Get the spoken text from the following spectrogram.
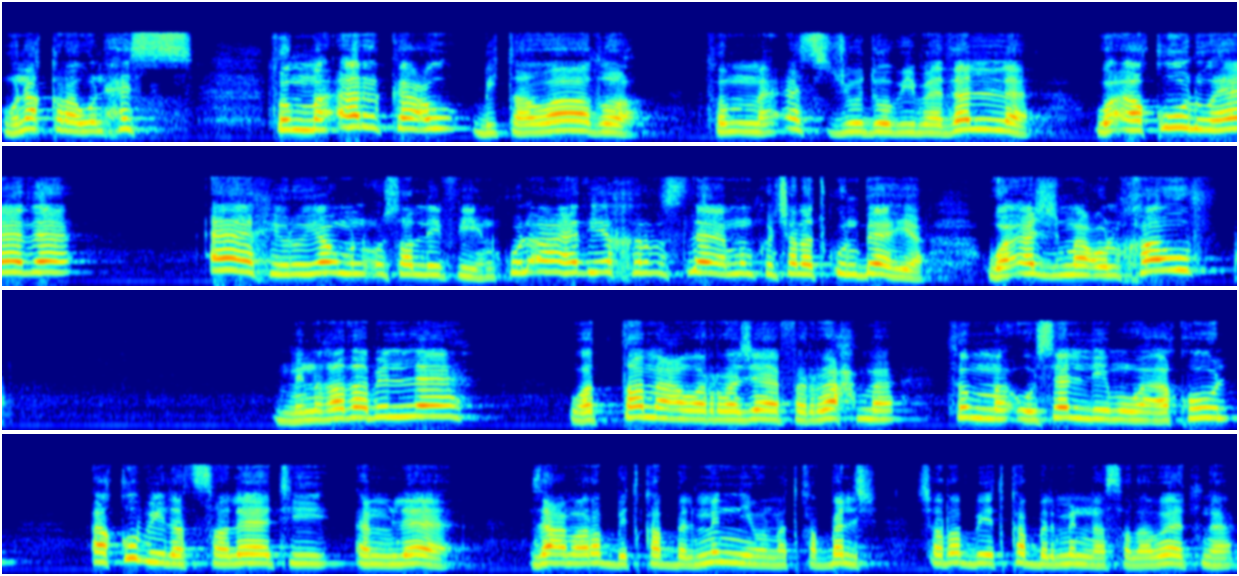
ونقرأ ونحس. ثم أركع بتواضع. ثم أسجد بمذلة. وأقول هذا آخر يوم أصلي فيه. نقول آه هذه آخر الإسلام ممكن إن شاء الله تكون باهية. وأجمع الخوف من غضب الله والطمع والرجاء في الرحمة. ثم أسلم وأقول أقبلت صلاتي أم لا. زعم ربي تقبل مني وما تقبلش. عشان ربي يتقبل منا صلواتنا.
